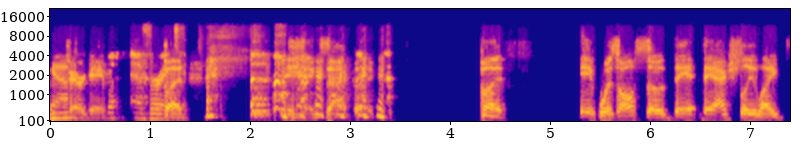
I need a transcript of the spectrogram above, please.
yeah, fair game. Whatever. But yeah, exactly. but it was also they they actually liked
